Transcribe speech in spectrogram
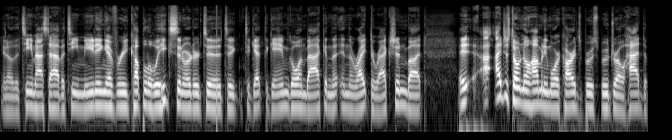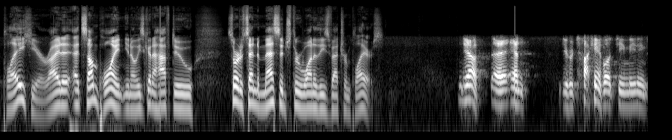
you know, the team has to have a team meeting every couple of weeks in order to to to get the game going back in the in the right direction. But it, I just don't know how many more cards Bruce Boudreau had to play here. Right at, some point, you know, he's going to have to sort of send a message through one of these veteran players. Yeah, uh, and you were talking about team meetings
